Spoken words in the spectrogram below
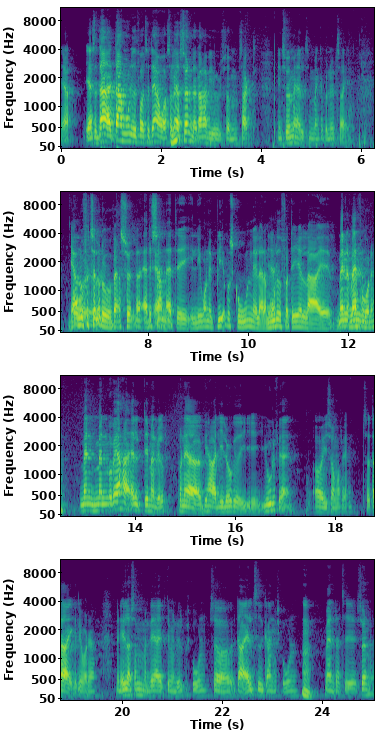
Ja, ja så der, der er mulighed for at tage derover. Så hver søndag, der har vi jo som sagt en svømmehal, som man kan benytte sig af. Ja, og nu øh, fortæller du hver søndag. Er det Ja. sådan, at øh, eleverne bliver på skolen, eller er der Ja. mulighed for det, eller øh, Men- men- foregår det? Man, man må være her alt det, man vil. På nær, vi har lige lukket i juleferien og i sommerferien, så der er ikke elever der. Men ellers så må man være alt det, man vil på skolen. Så der er altid gang i skolen, Mm. mandag til søndag.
